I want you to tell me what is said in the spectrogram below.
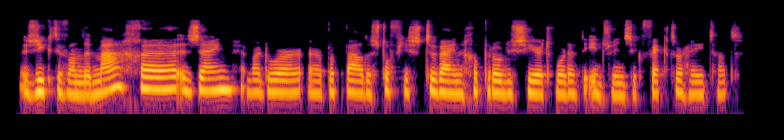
ziekte van de maag uh, zijn, waardoor er bepaalde stofjes te weinig geproduceerd worden. De intrinsic factor heet dat.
